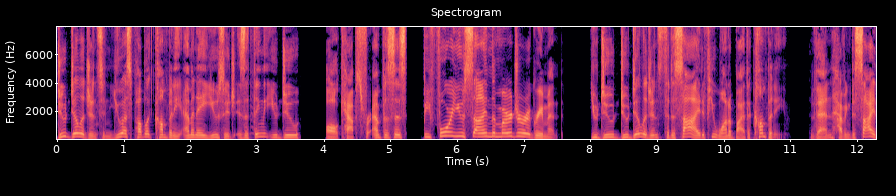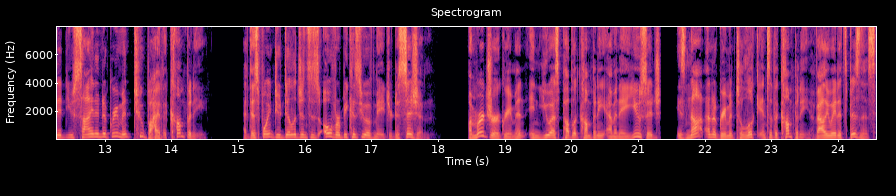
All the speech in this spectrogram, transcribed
Due diligence in US public company M&A usage is a thing that you do, all caps for emphasis, before you sign the merger agreement. You do due diligence to decide if you want to buy the company. Then, having decided, you sign an agreement to buy the company. At this point, due diligence is over because you have made your decision. A merger agreement in US public company M&A usage is not an agreement to look into the company, evaluate its business,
